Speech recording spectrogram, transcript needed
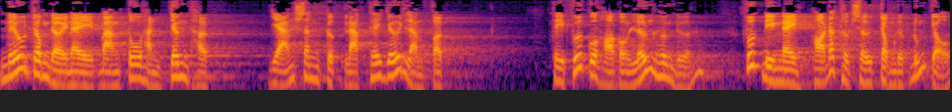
Nếu trong đời này bạn tu hành chân thật, giảng sanh cực lạc thế giới làm phật, thì phước của họ còn lớn hơn nữa. Phước điền này họ đã thực sự trồng được đúng chỗ.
